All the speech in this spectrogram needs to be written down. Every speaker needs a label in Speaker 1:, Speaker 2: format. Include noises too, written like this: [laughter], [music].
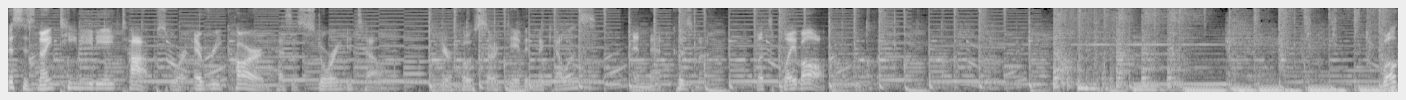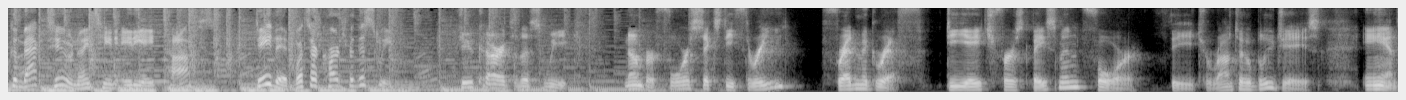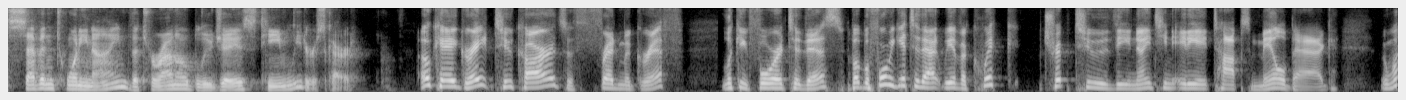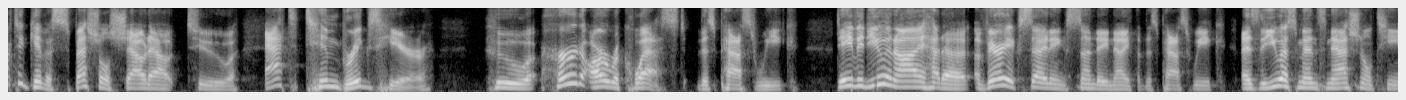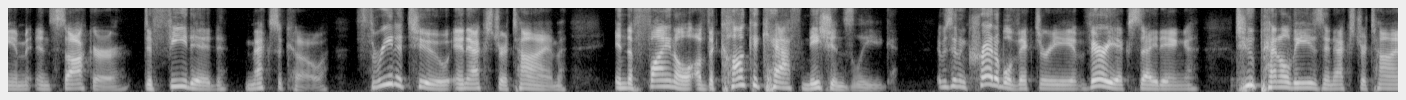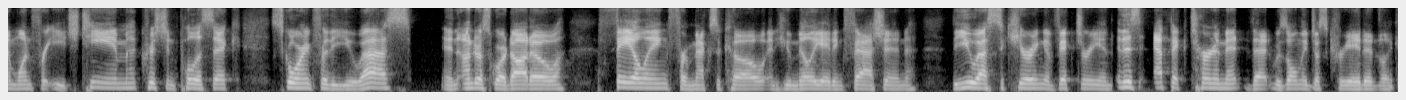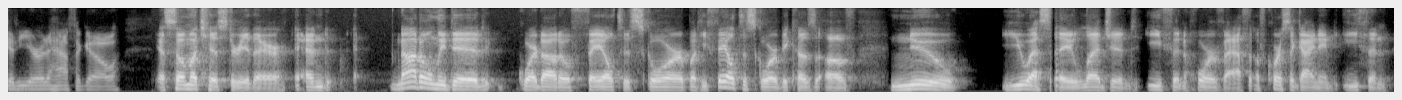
Speaker 1: This is 1988 Topps, where every card has a story to tell. Your hosts are David McKellis and Matt Kuzma. Let's play ball. Welcome back to 1988 Topps. David, what's our card for this week?
Speaker 2: Two cards this week. Number 463, Fred McGriff, DH first baseman for the Toronto Blue Jays. And 729, the Toronto Blue Jays team leaders card.
Speaker 1: Okay, great. Two cards with Fred McGriff. Looking forward to this. But before we get to that, we have a quick trip to the 1988 Topps mailbag. We want to give a special shout out to at Tim Briggs here, who heard our request this past week. David, you and I had a, a very exciting Sunday night this past week as the U.S. men's national team in soccer defeated Mexico three to two in extra time in the final of the CONCACAF Nations League. It was an incredible victory, very exciting two penalties in extra time, one for each team. Christian Pulisic scoring for the U.S. and Andres Guardado failing for Mexico in humiliating fashion. The U.S. securing a victory in, in this epic tournament that was only just created like a year and a half ago.
Speaker 2: Yeah, so much history there. And not only did Guardado fail to score, but he failed to score because of new USA legend Ethan Horvath. Of course, a guy named Ethan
